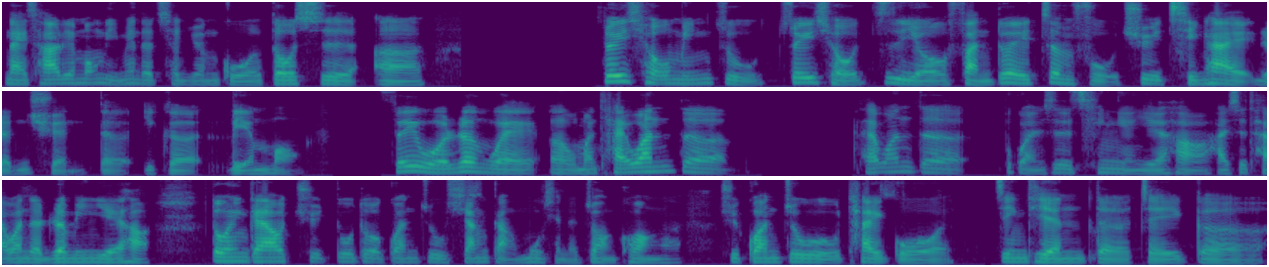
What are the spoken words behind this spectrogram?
奶茶联盟里面的成员国都是呃。追求民主、追求自由、反对政府去侵害人权的一个联盟，所以我认为，呃，我们台湾的台湾的不管是青年也好，还是台湾的人民也好，都应该要去多多关注香港目前的状况啊，去关注泰国今天的这个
